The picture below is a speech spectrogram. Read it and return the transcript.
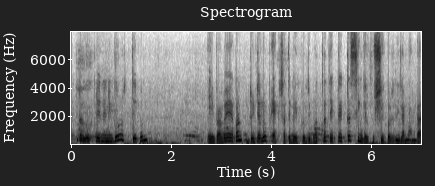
একটা লুপ টেনে নিব। দেখুন এইভাবে এখন দুইটা লুপ একসাথে বের করে দিব। অর্থাৎ একটা একটা সিঙ্গেল কুশি করে নিলাম আমরা।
